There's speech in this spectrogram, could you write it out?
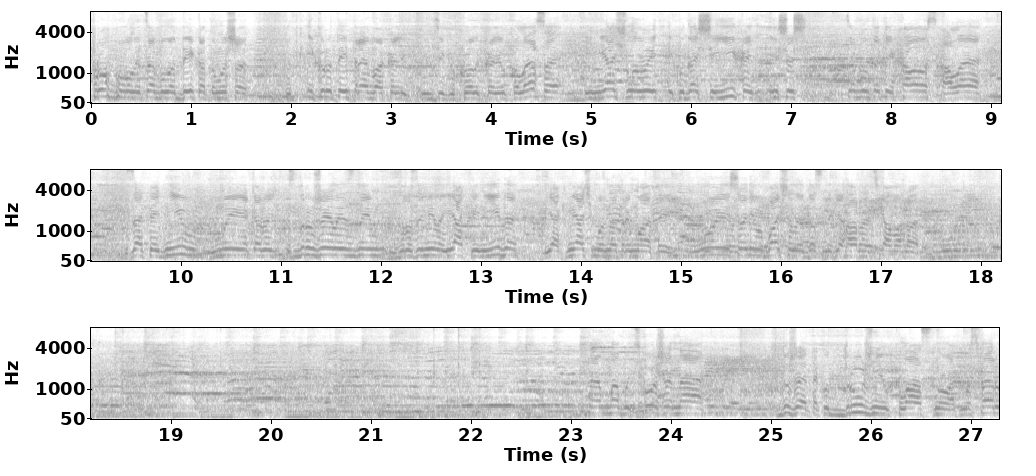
Спробували, це було дико, тому що тут і крутий треба ці кол- кол- колеса, і м'яч ловить, і куди ще їхати. І це був такий хаос. Але за п'ять днів ми, як кажуть, здружили з ним, зрозуміли, як він їде, як м'яч можна тримати. Ну і сьогодні ви бачили досить гарна, цікава гра. Мабуть, схоже на дуже таку дружню, класну атмосферу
